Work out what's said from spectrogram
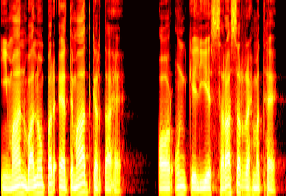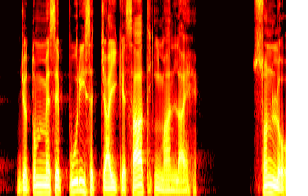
ایمان والوں پر اعتماد کرتا ہے اور ان کے لیے سراسر رحمت ہے جو تم میں سے پوری سچائی کے ساتھ ایمان لائے ہیں۔ سن لو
